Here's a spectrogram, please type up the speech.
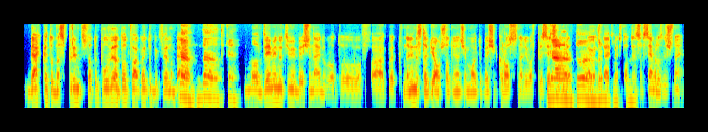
бях като на спринт, защото половината от това, което обикновено бях. Да, да, така е. Но две минути ми беше най-доброто в а, което, нали, на стадион, защото иначе моето беше крос, нали, в пресечение. Да, да, то е другото. 500, съвсем различно е.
